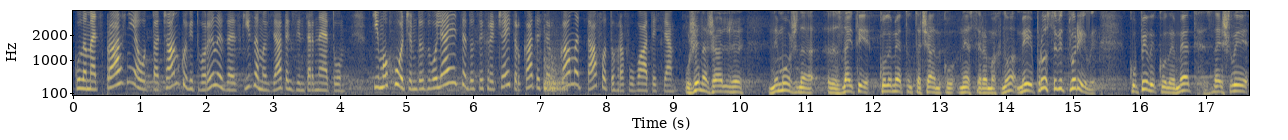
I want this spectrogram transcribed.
Кулемет справжній, а от тачанку відтворили за ескізами, взятих з інтернету. Втім, охочим дозволяється до цих речей торкатися руками та фотографуватися. Уже, на жаль, не можна е, знайти кулеметну тачанку Нестера Махно. Ми її просто відтворили. Купили кулемет, знайшли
